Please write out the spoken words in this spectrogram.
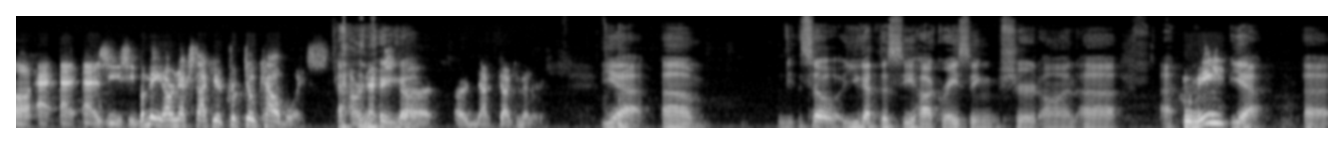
uh, a, a, as easy. But maybe our next doc here, Crypto Cowboys, our next uh, our next documentary. Yeah. Um, so you got the Seahawk Racing shirt on. Uh, Who me? Yeah. Uh,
